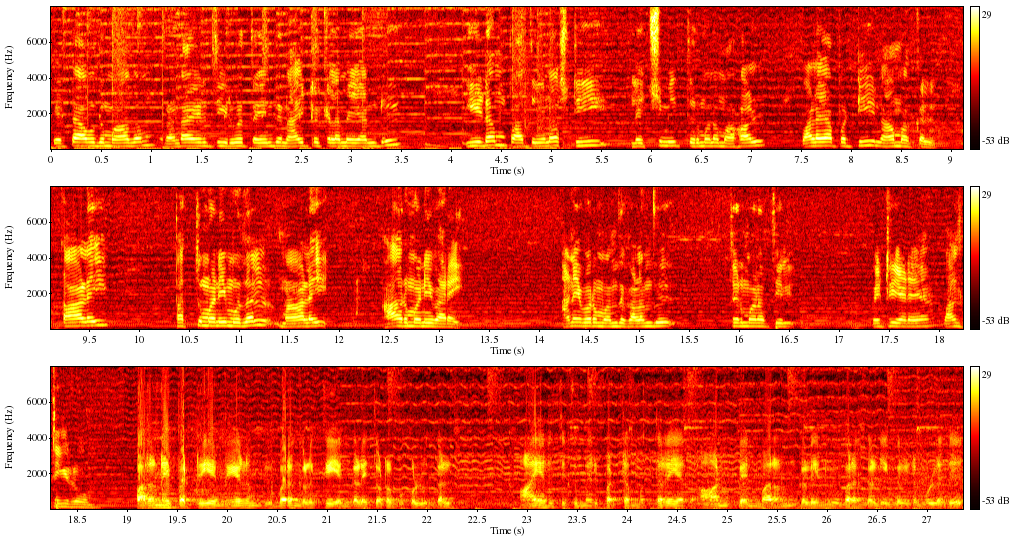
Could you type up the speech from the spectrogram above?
எட்டாவது மாதம் ரெண்டாயிரத்தி இருபத்தைந்து ஞாயிற்றுக்கிழமை அன்று இடம் பார்த்தீங்கன்னா ஸ்ரீ லட்சுமி திருமண மகால் வளையாப்பட்டி நாமக்கல். காலை பத்து மணி முதல் மாலை ஆறு மணி வரை அனைவரும் வந்து கலந்து திருமணத்தில் வெற்றியடைய வாழ்த்துகிறோம். வரனை பற்றிய மேலும் விவரங்களுக்கு எங்களை தொடர்பு கொள்ளுங்கள். ஆயிரத்துக்கு மேற்பட்ட முத்திரையர் ஆண் பெண் வரன்களின் விவரங்கள் எங்களிடம் உள்ளது.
